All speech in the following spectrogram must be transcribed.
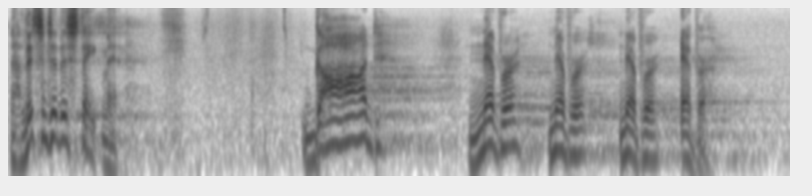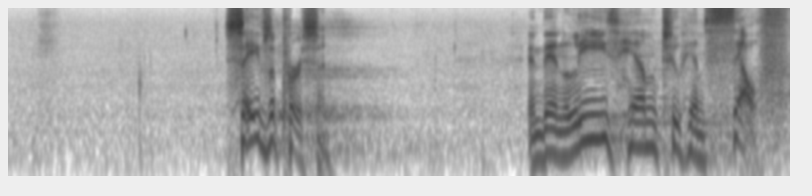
Now, listen to this statement God never, never, never, ever saves a person and then leads him to himself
